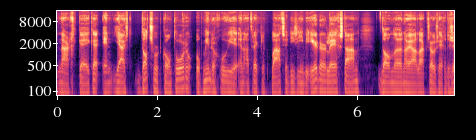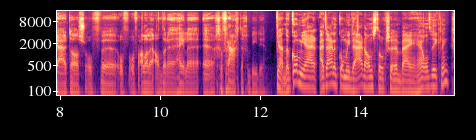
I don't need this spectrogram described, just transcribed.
naar gekeken. En juist dat soort kantoren op minder goede en aantrekkelijke plaatsen, die zien we eerder leeg staan dan, nou ja, laat ik zo zeggen, de Zuidas of, of, of allerlei andere hele gevraagde gebieden. Ja, dan kom je uiteindelijk kom je daar dan straks uh, bij herontwikkeling. Uh,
